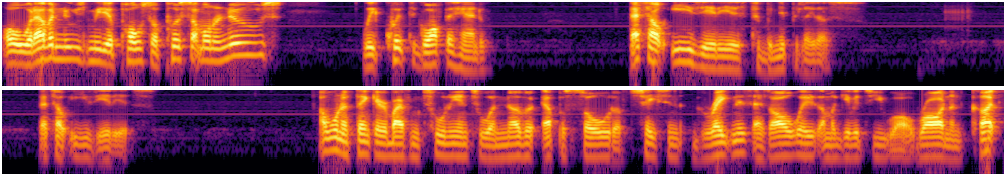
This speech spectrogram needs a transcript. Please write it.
or whatever news media posts or put something on the news, we're quick to go off the handle. That's how easy it is to manipulate us. That's how easy it is. I want to thank everybody from tuning in to another episode of Chasing Greatness. As always, I'm going to give it to you all raw and uncut.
